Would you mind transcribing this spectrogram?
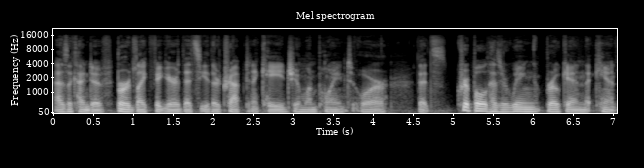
as a kind of bird like figure that's either trapped in a cage at one point or that's crippled, has her wing broken, that can't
